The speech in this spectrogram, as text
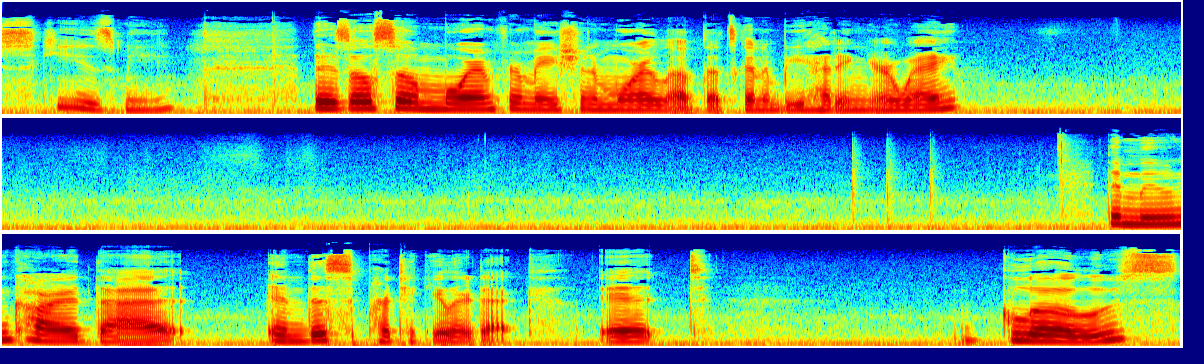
excuse me, there's also more information and more love that's going to be heading your way. The moon card that in this particular deck, it glows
